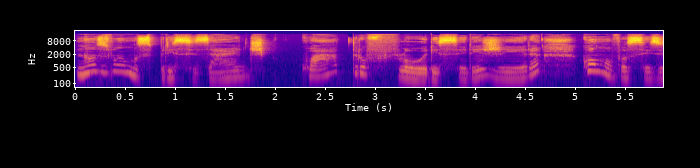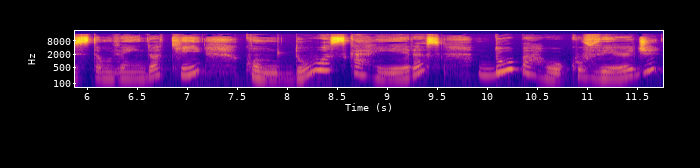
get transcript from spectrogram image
nós vamos precisar de quatro flores cerejeira, como vocês estão vendo aqui, com duas carreiras do barroco verde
